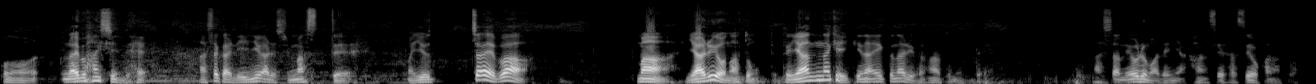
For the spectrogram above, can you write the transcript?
このライブ配信で、明日からリニューアルしますって、まあ、言っちゃえば、まあ、やるよなと思って。で、やんなきゃいけないくなるよなと思って。明日の夜までには完成させようかなと。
